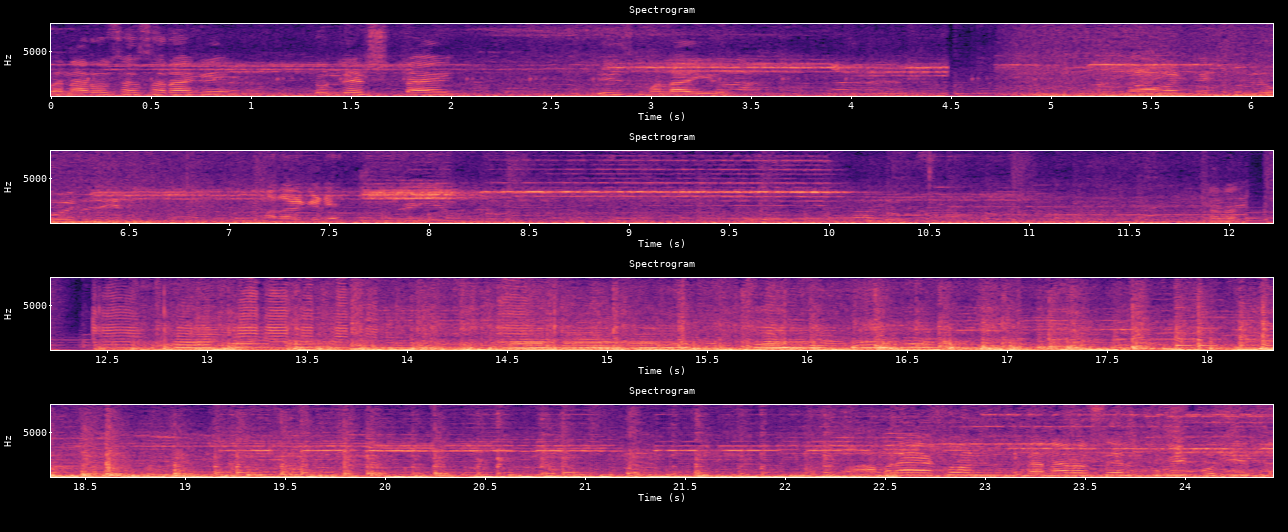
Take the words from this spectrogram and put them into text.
বেনারস আসার আগে। তো লেটস ট্রাই দিস মালাইও। আমরা এখন বেনারসের খুবই প্রসিদ্ধ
